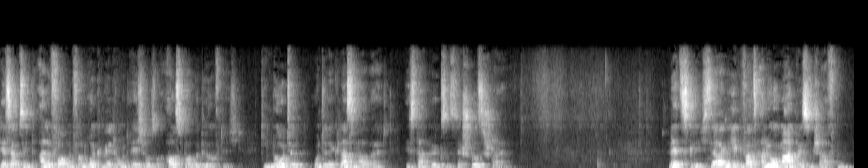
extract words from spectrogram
Deshalb sind alle Formen von Rückmeldung und Echo so ausbaubedürftig. Die Note unter der Klassenarbeit ist dann höchstens der Schlussstein. Letztlich sagen jedenfalls alle Humanwissenschaften,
